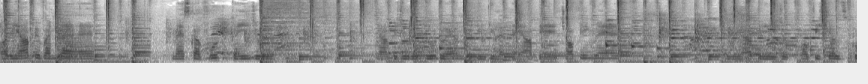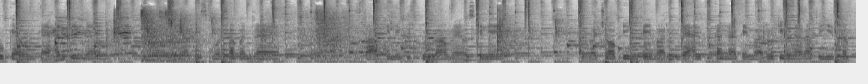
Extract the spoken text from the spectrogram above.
और यहाँ पे बन रहा है मैस का फ़ूड, कहीं जो यहाँ पे जो रिक्रूट हुए हैं, उनका ड्यूटी लगता है यहाँ पे चॉपिंग में। जो यहाँ पे जो ऑफिशियल्स कुक है, उनका हेल्पिंग में तो यहाँ पे समोसा बन रहा है। स्टाफ के लिए कुछ प्रोग्राम है, उसके लिए कई बार चॉपिंग कई बार उनका हेल्प करना, कई बार रोटी बनाना। तो ये सब,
